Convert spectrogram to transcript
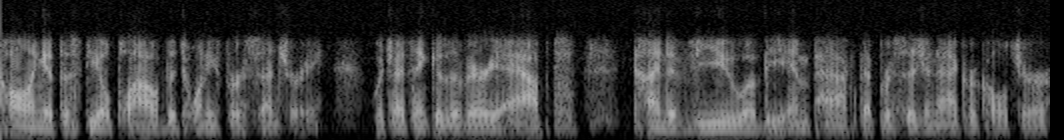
calling it the steel plow of the 21st century which I think is a very apt kind of view of the impact that precision agriculture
